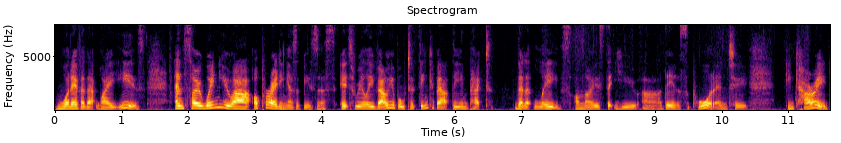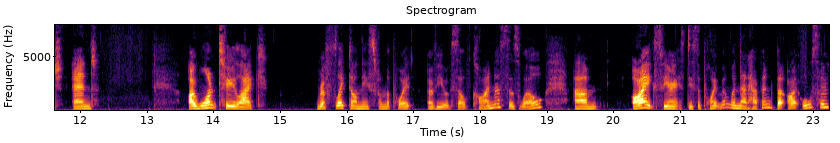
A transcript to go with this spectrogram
whatever that way is. And so, when you are operating as a business, it's really valuable to think about the impact that it leaves on those that you are there to support and to encourage. And I want to like reflect on this from the point of view of self kindness as well. Um, I experienced disappointment when that happened, but I also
